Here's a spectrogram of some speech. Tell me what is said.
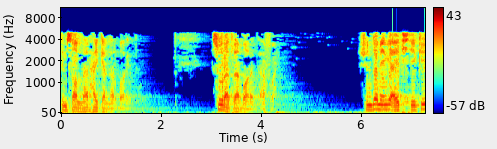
timsollar haykallar bor edi. Suratlar bor edi afvan shunda menga aytishdiki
